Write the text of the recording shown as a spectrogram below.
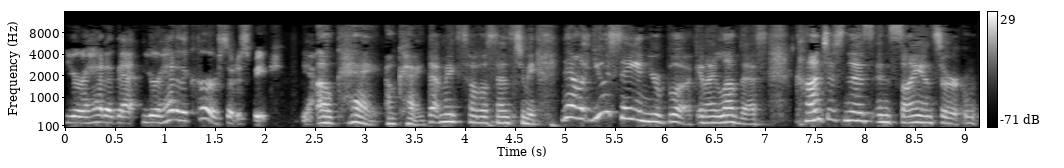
you're ahead of that you're ahead of the curve, so to speak. Yeah. Okay. Okay. That makes total sense to me. Now, you say in your book, and I love this, consciousness and science are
